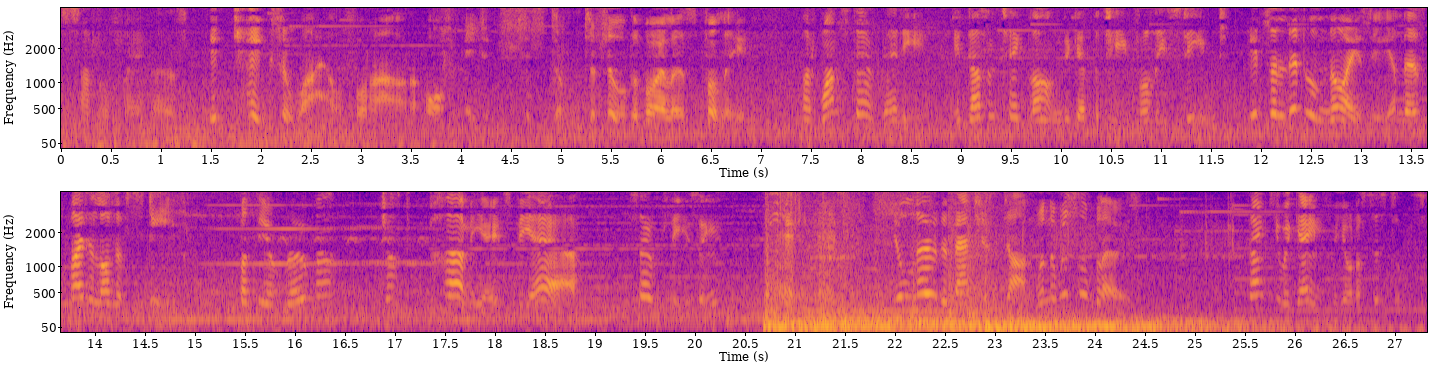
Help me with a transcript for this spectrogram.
subtle flavors. It takes a while for our automated system to fill the boilers fully, but once they're ready, it doesn't take long to get the tea fully steamed. It's a little noisy and there's quite a lot of steam, but the aroma just permeates the air. So pleasing. Anyways, you'll know the batch is done when the whistle blows. Thank you again for your assistance.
